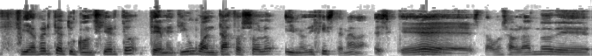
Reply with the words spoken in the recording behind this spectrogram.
fui a verte a tu concierto, te metí un guantazo solo y no dijiste nada. Es que estamos hablando de,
